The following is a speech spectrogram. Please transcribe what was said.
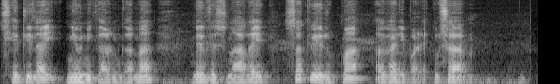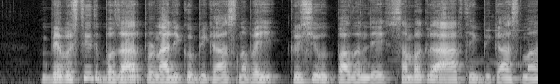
क्षतिलाई न्यूनीकरण गर्न निर्देशनालय सक्रिय रूपमा अगाडि बढेको छ। व्यवस्थित बजार प्रणालीको विकास नभई कृषि उत्पादनले समग्र आर्थिक विकासमा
